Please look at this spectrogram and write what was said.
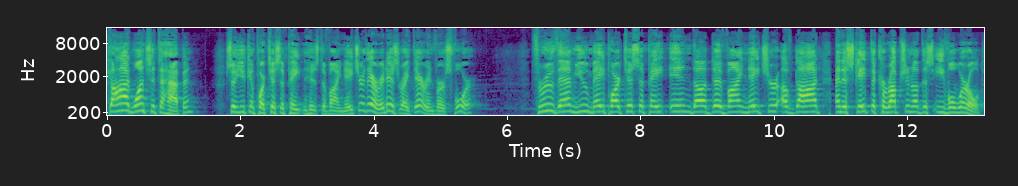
God wants it to happen so you can participate in His divine nature. There it is right there in verse 4. Through them you may participate in the divine nature of God and escape the corruption of this evil world.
